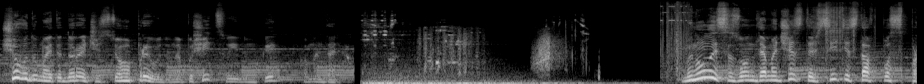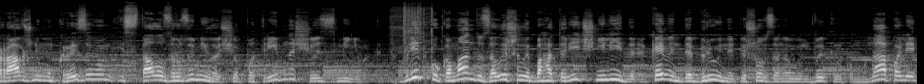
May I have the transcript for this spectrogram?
Що ви думаєте, до речі, з цього приводу? Напишіть свої думки в коментарях. Минулий сезон для Манчестер Сіті став по-справжньому кризовим і стало зрозуміло, що потрібно щось змінювати. Влітку команду залишили багаторічні лідери. Кевін Де Брюйне пішов за новим викликом у Наполі,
